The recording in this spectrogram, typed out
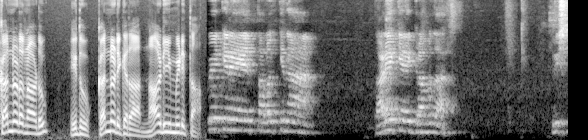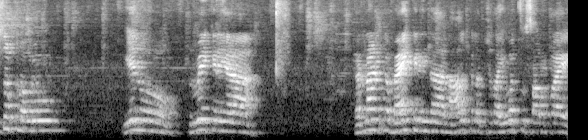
ಕನ್ನಡ ನಾಡು, ಇದು ಕನ್ನಡಿಗರ ನಾಡಿ ಮಿಡಿತ. ತುರುವೇಕೆರೆ ತಾಲೂಕಿನ ತಾಳೇಕೆರೆ ಗ್ರಾಮದ ಕೃಷ್ಣಪ್ಪನವರು ಏನು ತುರುವೇಕೆರೆಯ ಕರ್ನಾಟಕ ಬ್ಯಾಂಕಿನಿಂದ ನಾಲ್ಕು ಲಕ್ಷದ ಐವತ್ತು ಸಾವಿರ ರೂಪಾಯಿ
